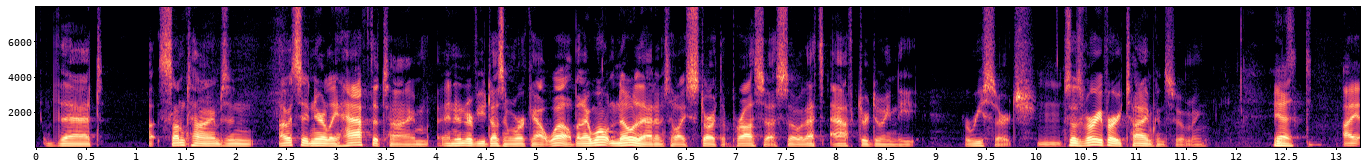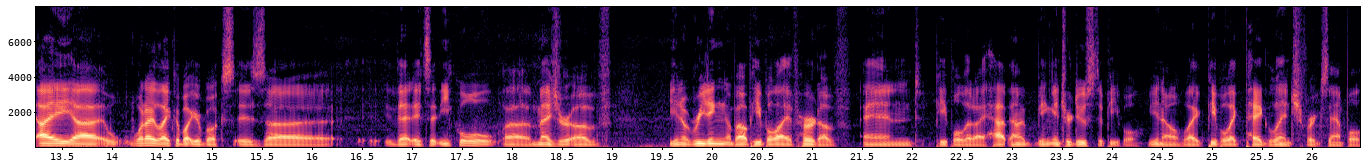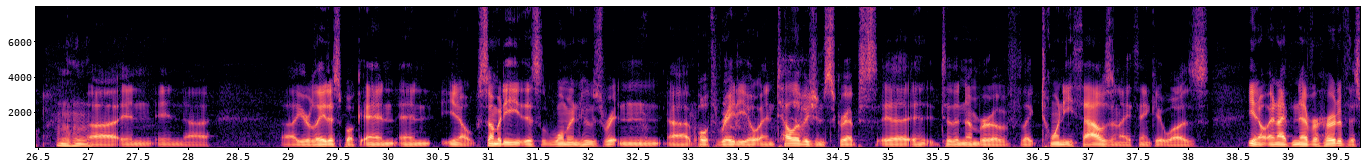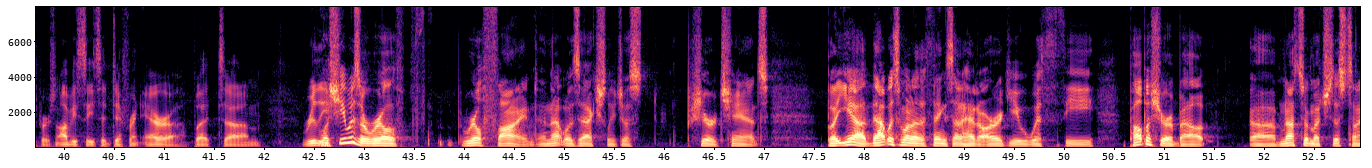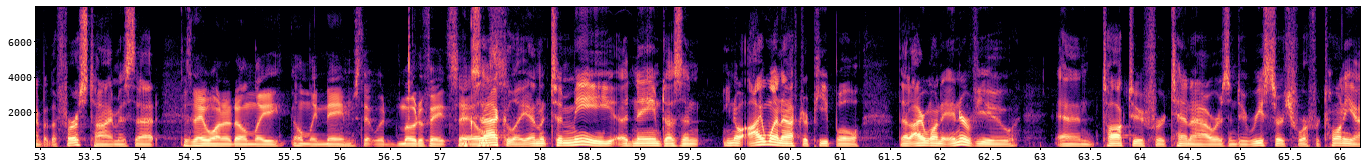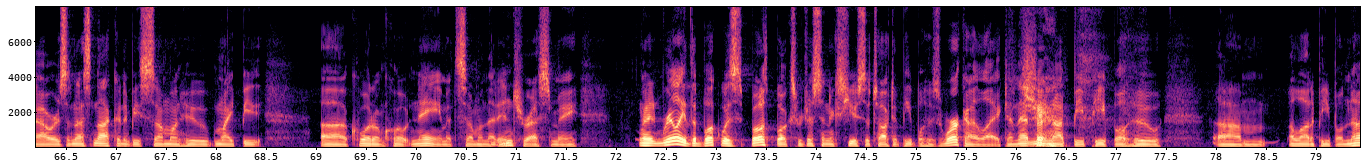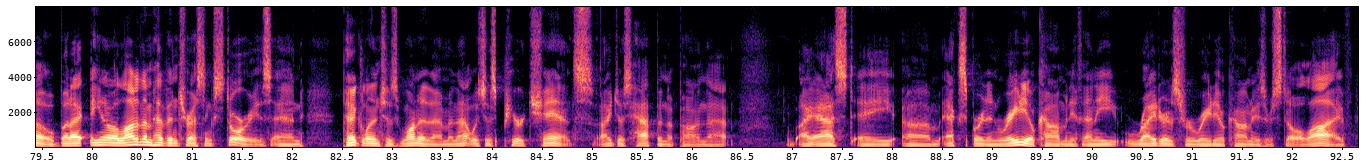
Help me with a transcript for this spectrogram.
that uh, sometimes, and I would say nearly half the time, an interview doesn't work out well. But I won't know that until I start the process. So that's after doing the research. So it's very very time consuming. Yeah. I, I uh, what I like about your books is uh, that it's an equal uh, measure of you know reading about people I've heard of and people that I have I'm being introduced to people. You know, like people like Peg Lynch, for example, uh, in in. Uh, uh, your latest book, and and you know somebody, this woman who's written uh, both radio and television scripts uh, to the number of like twenty thousand, I think it was. You know, and I've never heard of this person. Obviously, it's a different era, but um, really, Well, she was a real, real find, and that was actually just pure chance. But yeah, that was one of the things that I had to argue with the publisher about. Um, not so much this time, but the first time is that Because they wanted only only names that would motivate sales. exactly, and to me, a name doesn't. You know, I went after people that I want to interview and talk to for ten hours and do research for for twenty hours, and that's not going to be someone who might be a quote unquote name. It's someone that interests me. And really, the book was both books were just an excuse to talk to people whose work I liked, and that may not be people who um, a lot of people know. But I, you know, a lot of them have interesting stories, and Peg Lynch is one of them, and that was just pure chance. I just happened upon that. I asked a um, expert in radio comedy if any writers for radio comedies are still alive,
